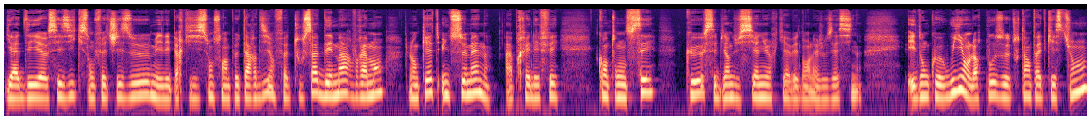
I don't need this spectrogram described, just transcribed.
Il y a des euh, saisies qui sont faites chez eux, mais les perquisitions sont un peu tardives. En fait, tout ça démarre vraiment l'enquête une semaine après les faits, quand on sait que c'est bien du cyanure qu'il y avait dans la josacine. Et donc euh, oui, on leur pose tout un tas de questions.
